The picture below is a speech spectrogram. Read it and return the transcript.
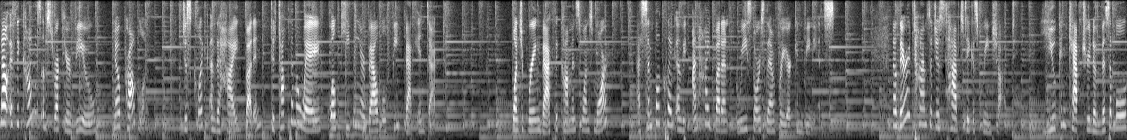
Now, if the comments obstruct your view, no problem. Just click on the hide button to tuck them away while keeping your valuable feedback intact. Want to bring back the comments once more? A simple click on the unhide button restores them for your convenience. Now there are times I just have to take a screenshot. You can capture the visible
